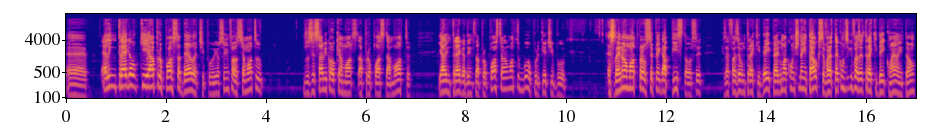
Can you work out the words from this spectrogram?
É, ela entrega o que é a proposta dela. Tipo, eu sempre falo, se a moto. Você sabe qual que é a, moto, a proposta da moto, e ela entrega dentro da proposta, é uma moto boa, porque, tipo, essa daí não é uma moto para você pegar pista, ou você quiser fazer um track day, pega uma Continental, que você vai até conseguir fazer track day com ela, então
